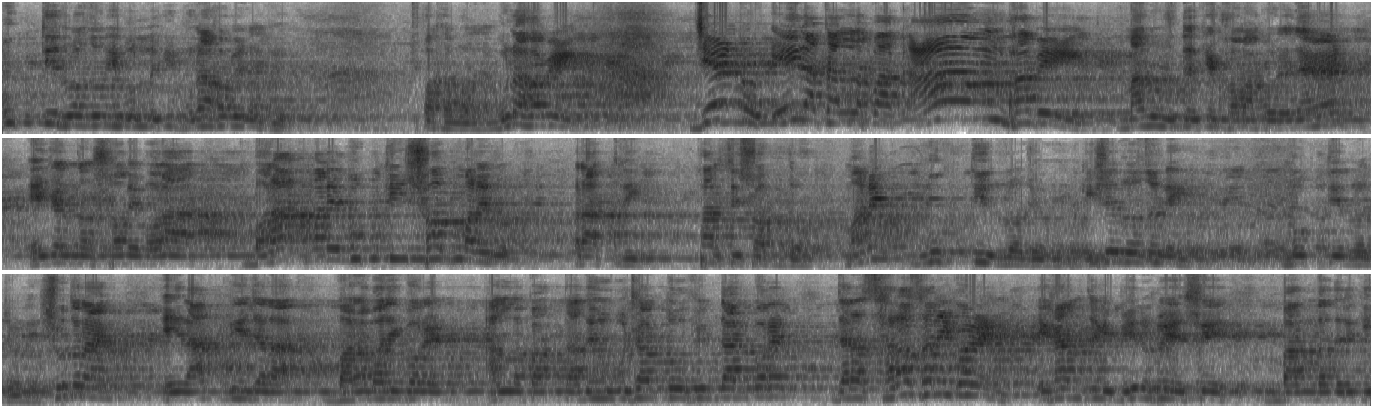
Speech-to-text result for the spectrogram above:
মুক্তির রজনী বললে কি গুনাহ হবে নাকি? কথা বলে না, গুনাহ হবে। যেহেতু এই রাত আল্লাহ পাক আমভাবে মানুষদেরকে ক্ষমা করে দেন। এই জন্য সবে বরাত। বরাত মানে মুক্তি, সব মানে রাত্রি, ফার্সি শব্দ মানে মুক্তির রজনী। কিসের রজনী? মুক্তির রজনী। সুতরাং এই রাত নিয়ে যারা বাড়াবাড়ি করেন, আল্লাহ পাক তাদের বোঝার তৌফিক দান করেন। যারা সারাসারি করেন, এখান থেকে বের হয়ে এসে বান্দাদেরকে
